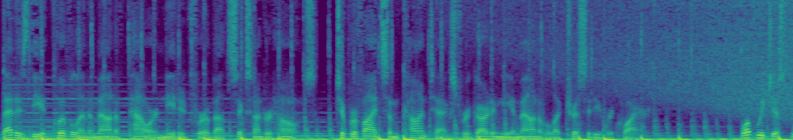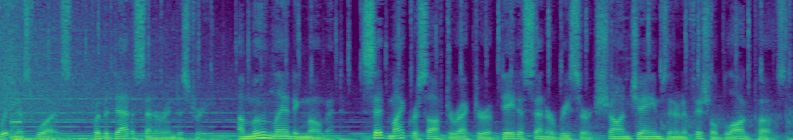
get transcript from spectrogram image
That is the equivalent amount of power needed for about 600 homes, to provide some context regarding the amount of electricity required. What we just witnessed was, for the data center industry, a moon landing moment, said Microsoft Director of Data Center Research Sean James in an official blog post.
